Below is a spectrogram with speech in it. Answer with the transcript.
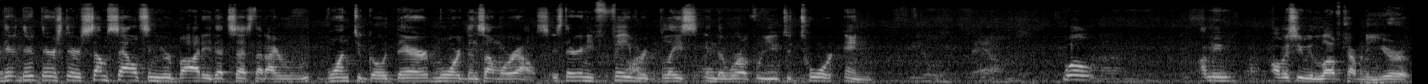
there, there, there's there's some cells in your body that says that I want to go there more than somewhere else. Is there any favorite place in the world for you to tour in? Well, I mean, obviously we love coming to Europe,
